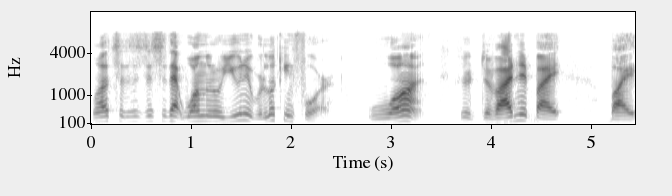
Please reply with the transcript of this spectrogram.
Well, this is that one little unit we're looking for. One. We're dividing it by by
